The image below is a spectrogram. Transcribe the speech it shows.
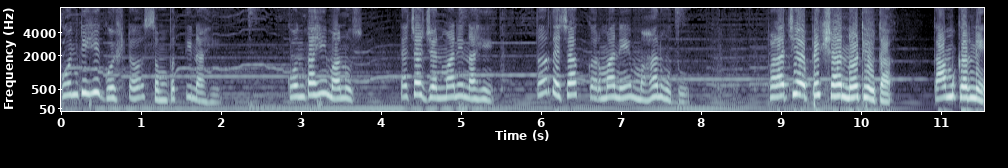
कोणतीही गोष्ट संपत्ती नाही. कोणताही माणूस त्याच्या जन्माने नाही तर त्याच्या कर्माने महान होतो. फळाची अपेक्षा न ठेवता काम करणे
